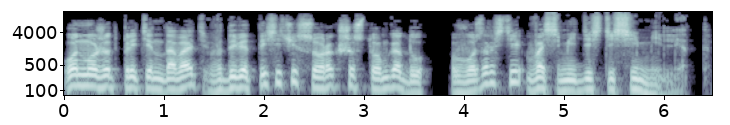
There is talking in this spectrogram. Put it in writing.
он может претендовать в 2046 году в возрасте 87 лет.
